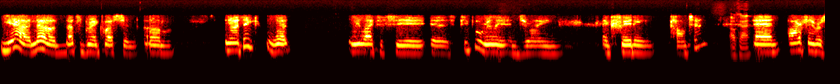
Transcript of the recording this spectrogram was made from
Yeah, no, that's a great question. Um, you know, I think what we like to see is people really enjoying and creating content. Okay. And our favorite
